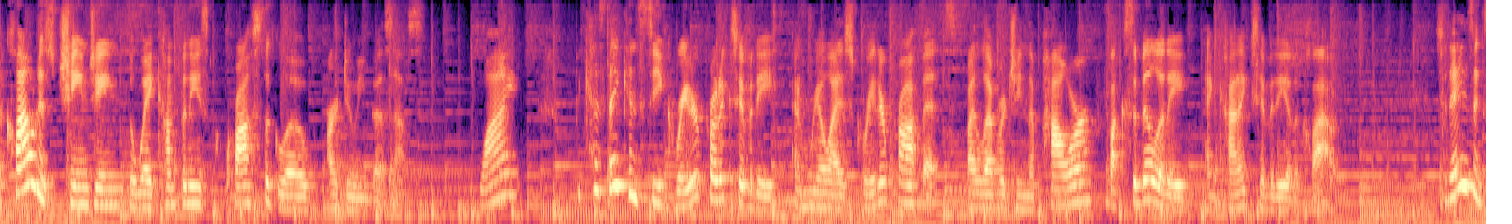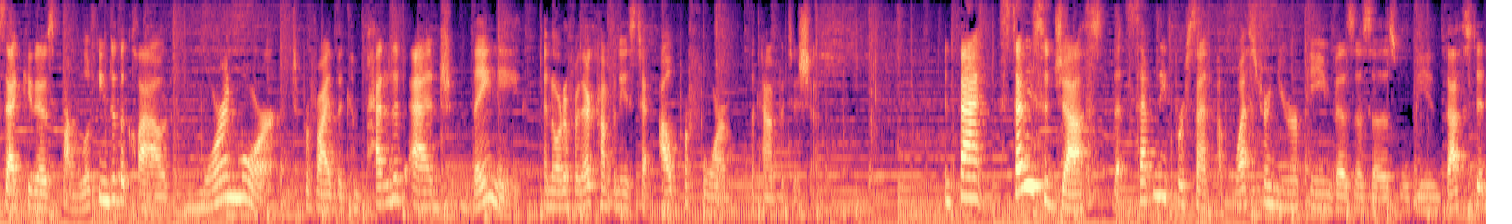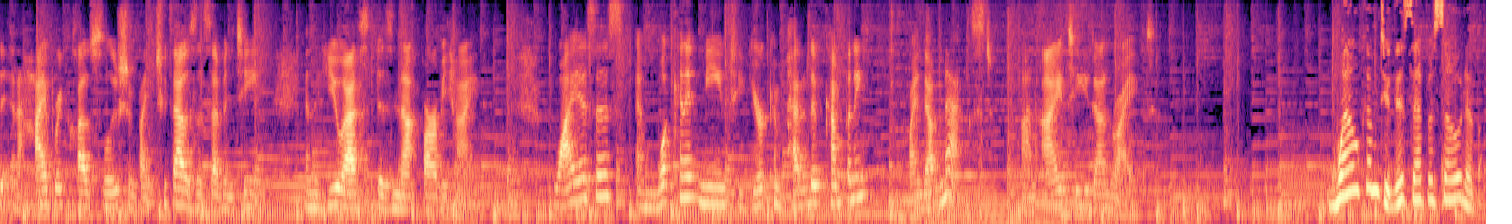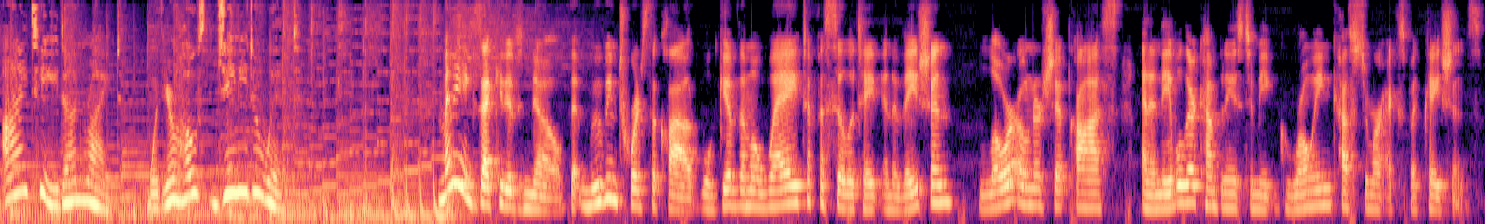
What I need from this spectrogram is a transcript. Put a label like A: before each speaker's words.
A: The cloud is changing the way companies across the globe are doing business. Why? Because they can see greater productivity and realize greater profits by leveraging the power, flexibility, and connectivity of the cloud. Today's executives are looking to the cloud more and more to provide the competitive edge they need in order for their companies to outperform the competition. In fact, studies suggest that 70% of Western European businesses will be invested in a hybrid cloud solution by 2017, and the US is not far behind. Why is this, and what can it mean to your competitive company? Find out next on IT Done Right.
B: Welcome to this episode of IT Done Right with your host, Jeannie DeWitt.
A: Many executives know that moving towards the cloud will give them a way to facilitate innovation, lower ownership costs, and enable their companies to meet growing customer expectations.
